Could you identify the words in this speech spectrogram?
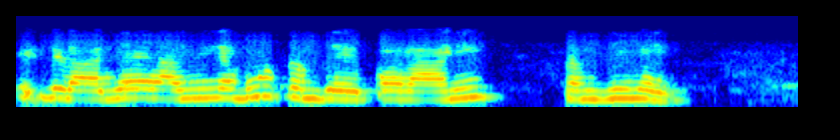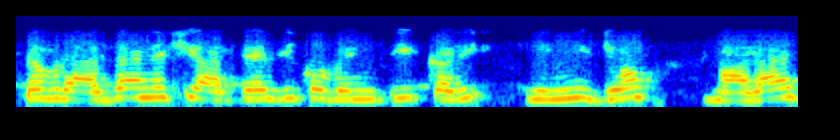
એટલે રાજાએ રાણીને બહુ સમજાયું પણ રાણી સમજી નહીં तब राजा ने श्री आचार्य जी को विनती करी किन्हीं जो महाराज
